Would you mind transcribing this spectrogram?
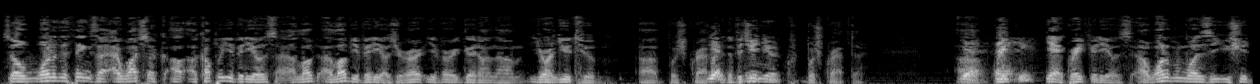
So one of the things I, I watched a, a couple of your videos. I love I love your videos. You're very you're very good on um you're on YouTube, uh, bushcrafter, Yes. the Virginia bushcrafter. Uh, thank great- you. Yeah, great videos. Uh, one of them was that you should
